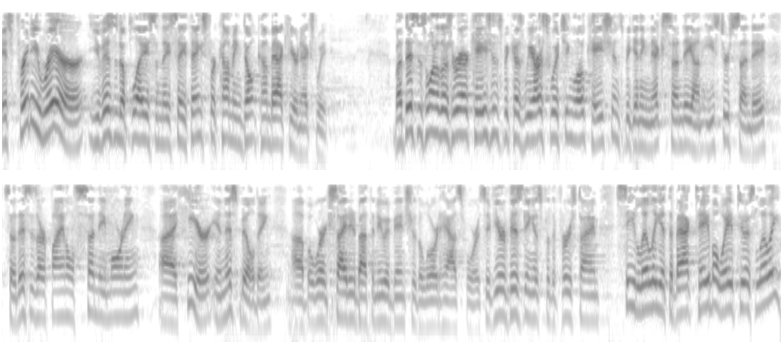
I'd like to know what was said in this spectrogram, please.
It's pretty rare you visit a place and they say, thanks for coming, don't come back here next week. But this is one of those rare occasions because we are switching locations beginning next Sunday on Easter Sunday. So this is our final Sunday morning uh, here in this building. Uh, but we're excited about the new adventure the Lord has for us. If you're visiting us for the first time, see Lily at the back table. Wave to us, Lily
